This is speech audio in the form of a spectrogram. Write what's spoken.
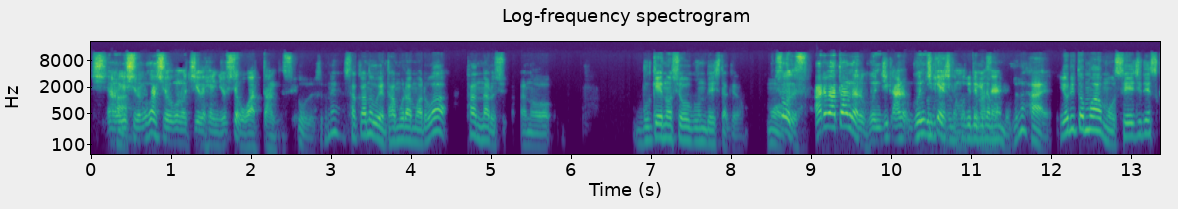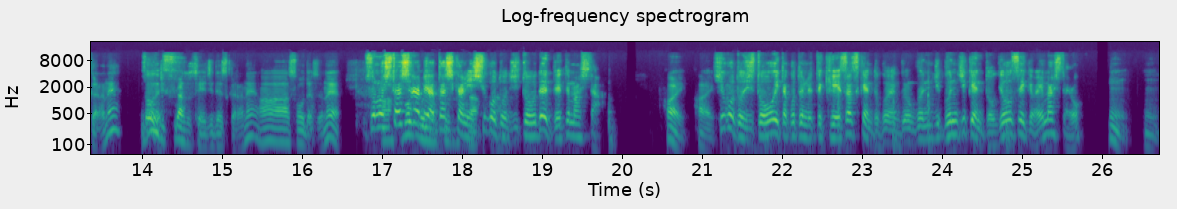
しあのはい慶喜が将軍の地位を返上して終わったんですよ。そうですよね。坂上田村丸は単なるしあの武家の将軍でしたけど、もうそうです。あれは単なる軍事あの軍事権しか持ってません。んですよね。はい。頼朝はもう政治ですからね。そうですプラス政治ですからね。ああ、そうですよね。その下調べは確かに仕事自党で出てました。はい、はい。仕事自党を置いたことによって警察権と軍軍事軍事権と行政権は得ましたよ。うん、うん。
